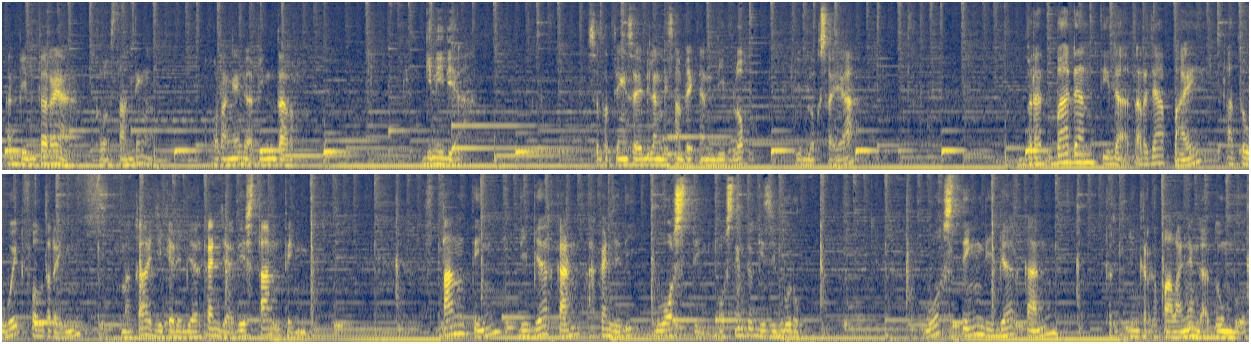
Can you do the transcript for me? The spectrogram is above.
kan pinter ya. Kalau stunting orangnya nggak pinter. Gini dia. Seperti yang saya bilang disampaikan di blog di blog saya berat badan tidak tercapai atau weight faltering maka jika dibiarkan jadi stunting stunting dibiarkan akan jadi wasting. Wasting itu gizi buruk. Wasting dibiarkan terlingkar kepalanya nggak tumbuh.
